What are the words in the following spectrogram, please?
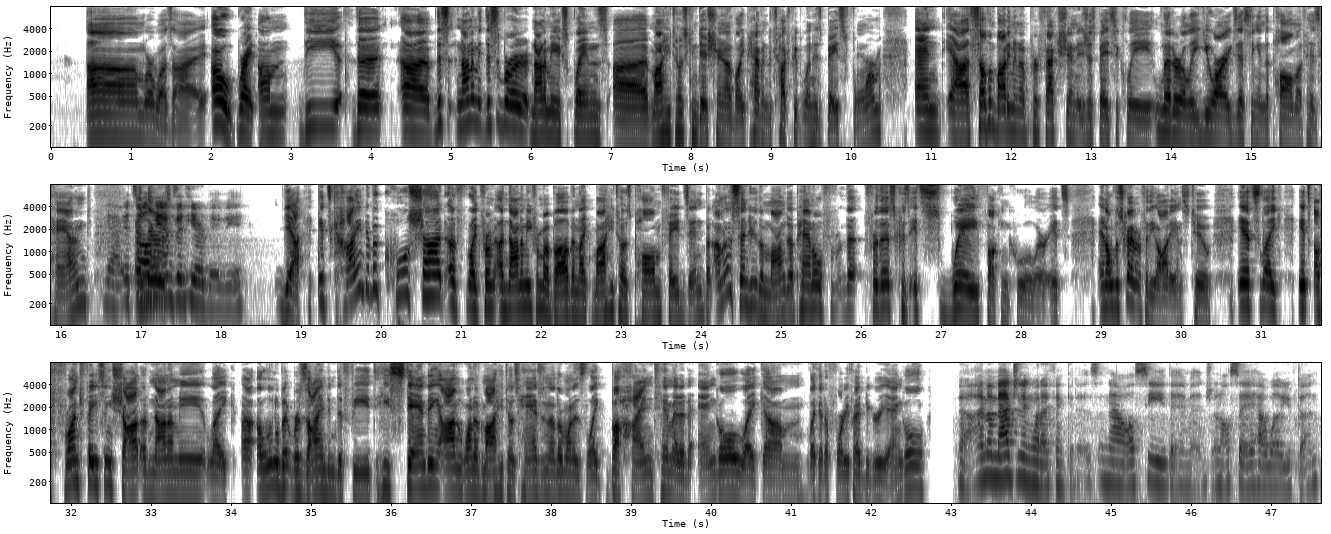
Um, where was I? Oh, right. Um, the the uh this Nanami this is where Nanami explains uh Mahito's condition of like having to touch people in his base form, and uh, self embodiment of perfection is just basically literally you are existing in the palm of his hand. Yeah, it's And all hands in here, baby. Yeah, it's kind of a cool shot of like from Anonymity from above, and like Mahito's palm fades in. But I'm gonna send you the manga panel for that for this because it's way fucking cooler. It's and I'll describe it for the audience too. It's like it's a front facing shot of Nanami, like uh, a little bit resigned in defeat. He's standing on one of Mahito's hands, and another one is like behind him at an angle, like um like at a 45 degree angle. Yeah, I'm imagining what I think it is, and now I'll see the image and I'll say how well you've done.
